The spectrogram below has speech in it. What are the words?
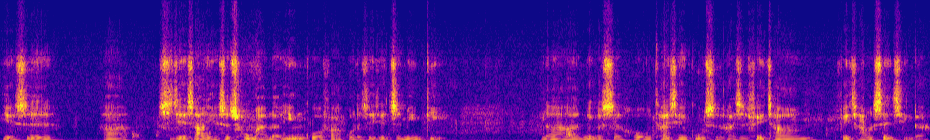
也是啊，世界上也是充满了英国、法国的这些殖民地。那那个时候探险故事还是非常非常盛行的，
